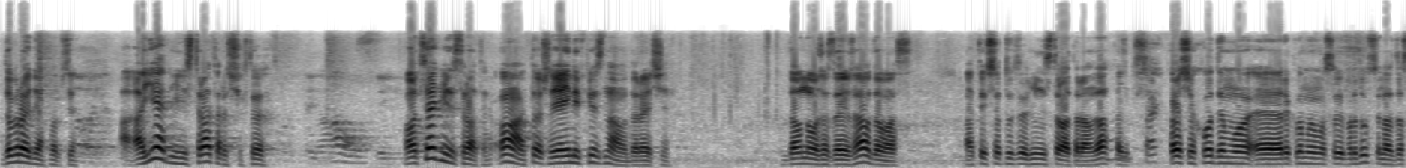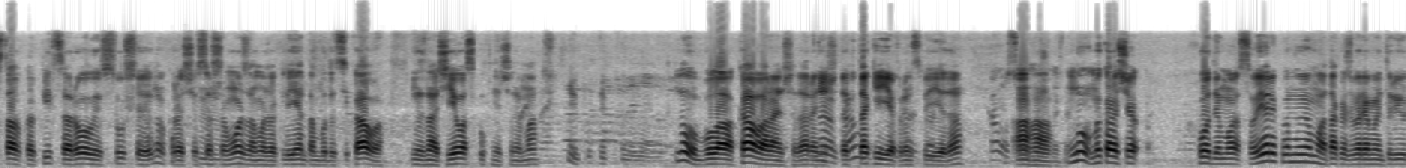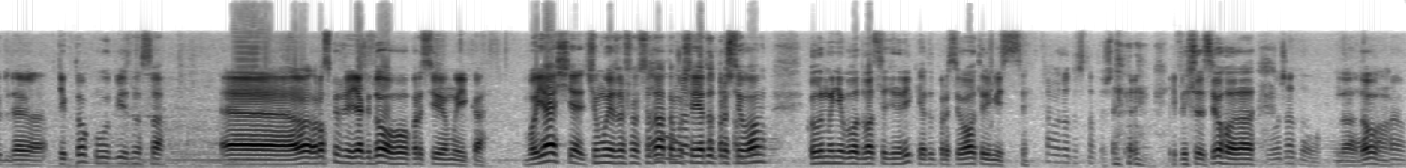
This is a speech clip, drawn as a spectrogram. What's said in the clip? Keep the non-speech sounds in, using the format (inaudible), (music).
Доброго дня, хлопці. А, а є адміністратор чи хто? Оце адміністратор? А, точно, я її не впізнав, до речі. Давно вже заїжджав до вас. А ти все тут адміністратором, да? так? Так. Коротше, ходимо, е, рекламуємо свою продукцію, у нас доставка піца, роли, суші, ну, коротше, все, що можна, може клієнтам буде цікаво. Не знаю, чи є у вас кухня, чи нема. Ні, тут ніхто немає. Ну, була кава раніше, да, раніше. Так, кава. так і є, в принципі, є, да? Каву Ага. Ну, ми, коротше, ходимо своє рекламуємо, а також беремо інтерв'ю для TikTok бізнесу. Е, розкажи, як довго працює мийка? Бо я ще, чому я зайшов сюди? Тому що я тут працював, коли мені було 21 рік, я тут працював 3 місяці. Та вже достатньо. (laughs) І після цього на. Вже довго. Да, довго?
